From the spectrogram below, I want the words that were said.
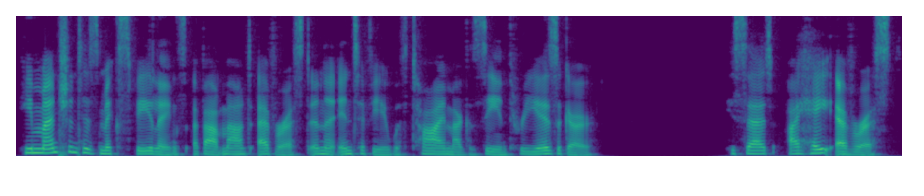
He mentioned his mixed feelings about Mount Everest in an interview with Time magazine three years ago. He said, I hate Everest.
